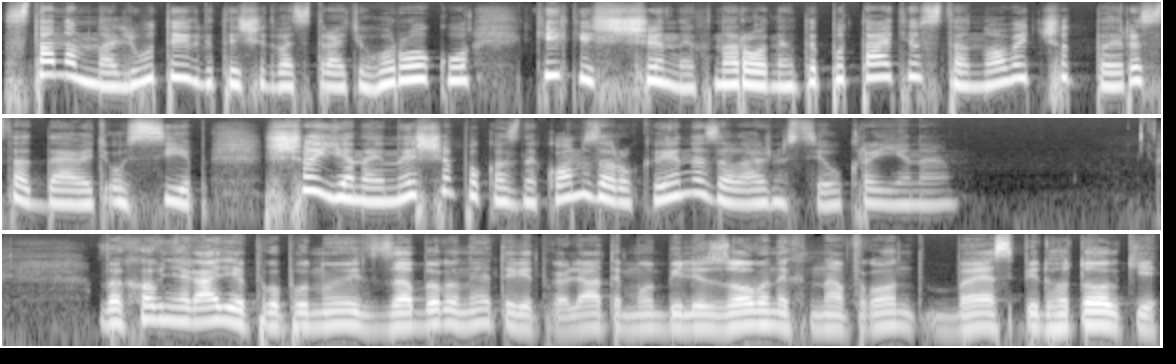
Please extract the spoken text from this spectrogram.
Станом на лютий 2023 року кількість чинних народних депутатів становить 409 осіб, що є найнижчим показником за роки незалежності України. Верховній Раді пропонують заборонити відправляти мобілізованих на фронт без підготовки.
